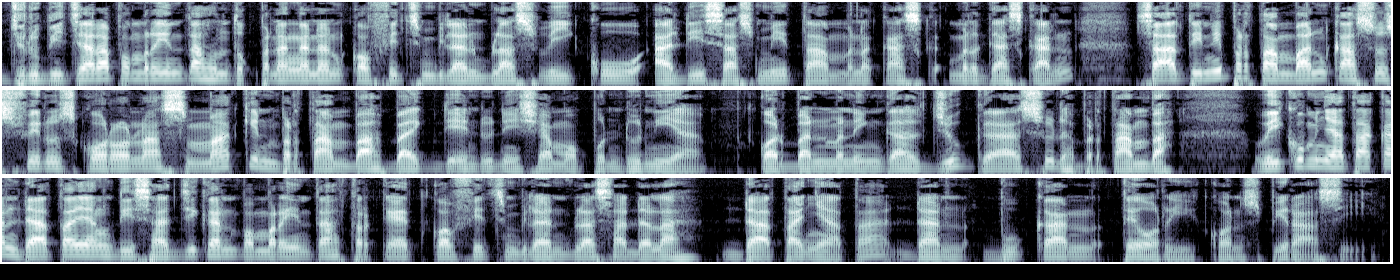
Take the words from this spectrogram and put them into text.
Juru bicara pemerintah untuk penanganan COVID-19 Wiku Adi Sasmita menegaskan saat ini pertambahan kasus virus corona semakin bertambah baik di Indonesia maupun dunia. Korban meninggal juga sudah bertambah. Wiku menyatakan data yang disajikan pemerintah terkait COVID-19 adalah data nyata dan bukan teori konspirasi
